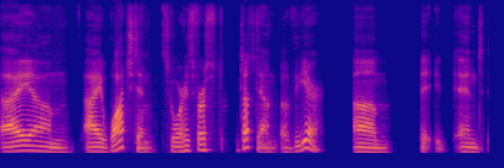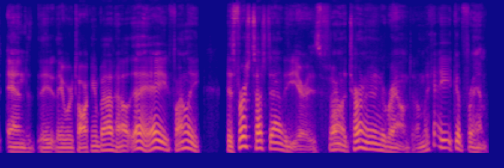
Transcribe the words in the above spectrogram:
I um I watched him score his first touchdown of the year. Um, i- i- and and they, they were talking about how hey hey finally his first touchdown of the year. He's finally turning it around. And I'm like hey good for him.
